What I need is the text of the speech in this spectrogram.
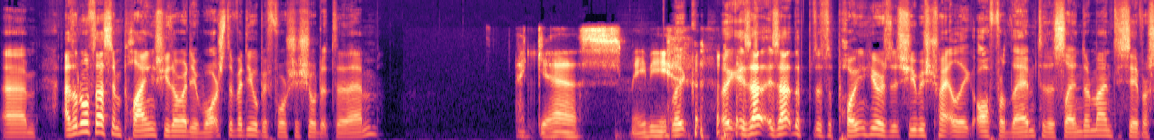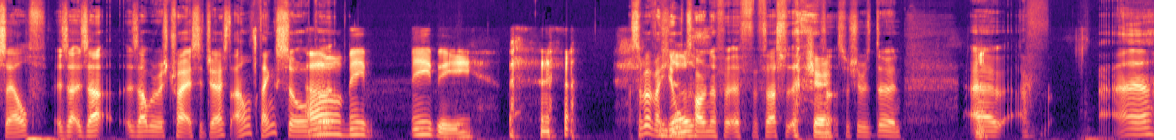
Um, I don't know if that's implying she'd already watched the video before she showed it to them. I guess maybe Like, like is that is that the the point here? Is that she was trying to like offer them to the Slender Man to save herself? Is that is that is that what it was trying to suggest? I don't think so. but oh maybe maybe It's a bit of a Who heel knows? turn if, if, if that's what if that's what she was doing. Uh, uh,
